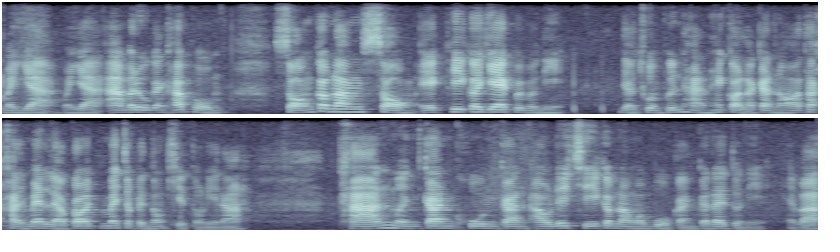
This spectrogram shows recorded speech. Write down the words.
ไม่ยากไม่ยากอะมาดูกันครับผมสองกำลังสอง x พี่ก็แยกไปแบบนี้ เดี๋ยวทวนพื้นฐานให้ก่อนแล้วกันเนาะถ้าใครแม่นแล้วก็ไม่จำเป็นต้องเขียนตรงนี้นะฐานเหมือนกันคูณกันเอาเลขชี้กำลังมาบวกกันก็ได้ตัวนี้เห็นปะ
